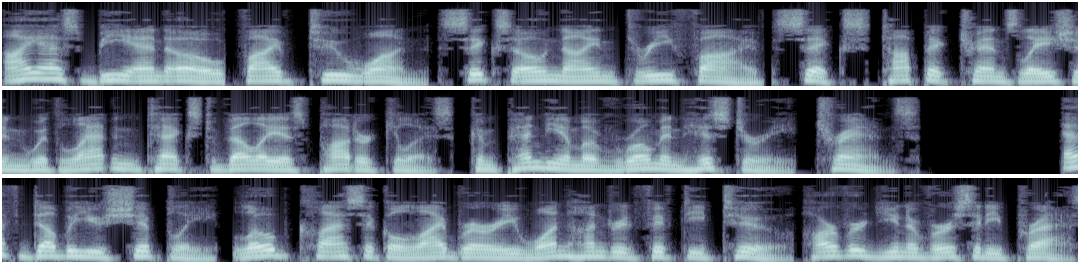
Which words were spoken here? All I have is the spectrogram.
ISBN 0-521-60935-6 Topic Translation with Latin text Velleius Paterculus, Compendium of Roman History, trans. F. W. Shipley, Loeb Classical Library 152 Harvard University Press,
